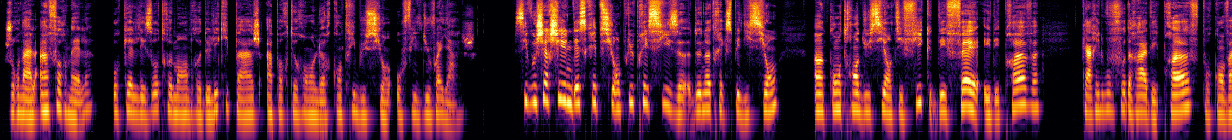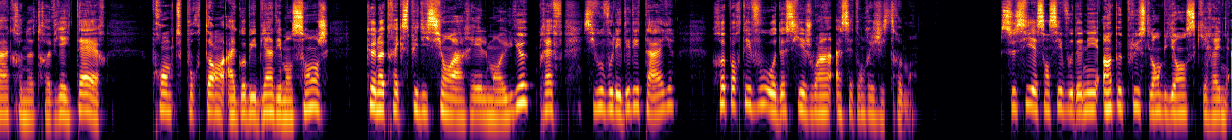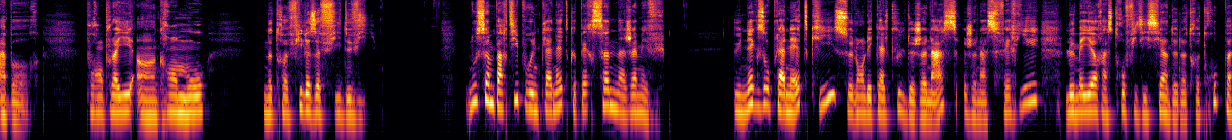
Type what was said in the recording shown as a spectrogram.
journal informel auquel les autres membres de l'équipage apporteront leur contribution au fil du voyage. Si vous cherchez une description plus précise de notre expédition, un compte-rendu scientifique des faits et des preuves, car il vous faudra des preuves pour convaincre notre vieille terre, prompte pourtant à gober bien des mensonges, que notre expédition a réellement eu lieu, bref, si vous voulez des détails, reportez-vous au dossier joint à cet enregistrement. Ceci est censé vous donner un peu plus l'ambiance qui règne à bord, pour employer un grand mot, notre philosophie de vie nous sommes partis pour une planète que personne n'a jamais vue. Une exoplanète qui, selon les calculs de Jonas, Jonas Ferrier, le meilleur astrophysicien de notre troupe,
